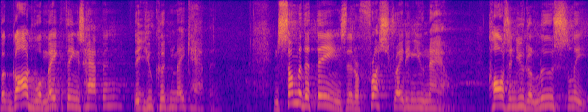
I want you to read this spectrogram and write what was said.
but God will make things happen that you couldn't make happen. And some of the things that are frustrating you now, causing you to lose sleep,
